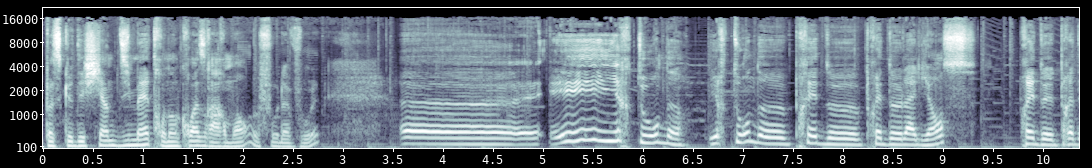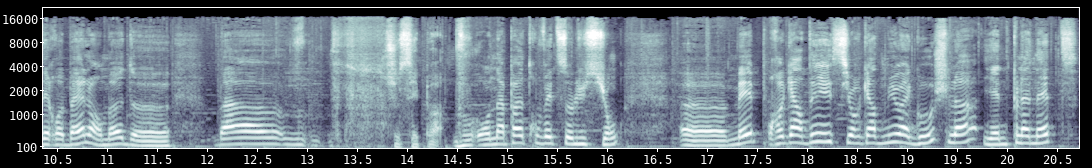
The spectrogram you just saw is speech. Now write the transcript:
Parce que des chiens de 10 mètres, on en croise rarement, faut l'avouer. Euh, et ils retournent. Ils retournent euh, près de, près de l'Alliance. Près, de, près des rebelles, en mode... euh, bah... Je sais pas. On n'a pas trouvé de solution. Euh, mais regardez, si on regarde mieux à gauche, là, il y a une planète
